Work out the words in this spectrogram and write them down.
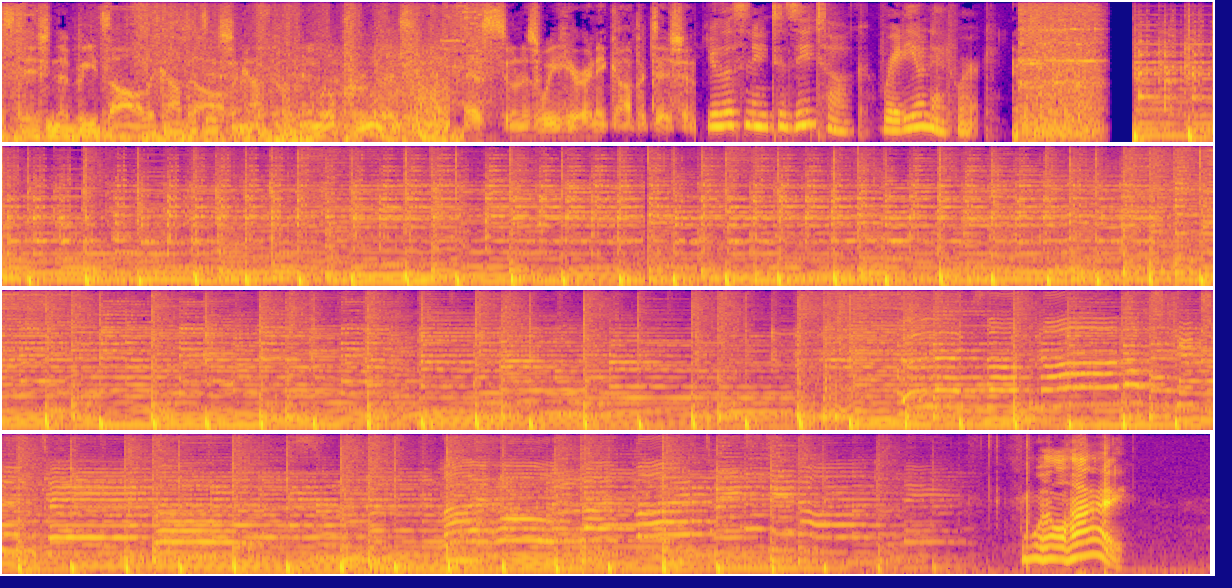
The station that beats all the competition, and we'll prove it as soon as we hear any competition. You're listening to Z Talk Radio Network. Well, hi.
